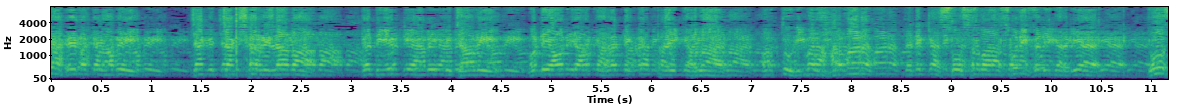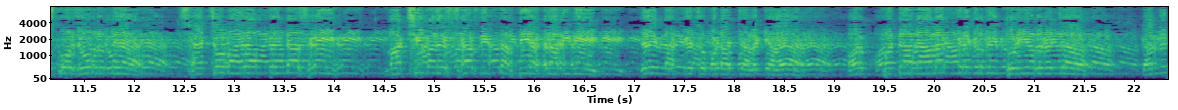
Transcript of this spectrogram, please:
ਚਾਹੇ ਮਕਲਾਵੇ ਜਗ ਜਗਸ਼ਰ ਲੀਲਾ ਦਾ ਗੱਡੀ ਅੱਗੇ ਆਵੇ ਕਿ ਜਾਵੇ। ਮੁੰਡੇ ਆਉਣ ਜਾਣ ਘਰ ਨਿੱਕਾ ਟਰਾਈ ਕਰਦਾ ਹੈ, ਪਰ ਧੂਰੀ ਵਾਲਾ ਹਰਮਨ ਤੇ ਨਿੱਕਾ ਸੋਸਰ ਵਾਲਾ ਸੋਹਣੀ ਫੀਲਡਿੰਗ ਕਰ ਗਿਆ ਹੈ। ਦੋ ਸਕੋਰ ਜੋੜ ਦਿੱਤੇ ਆ। ਸੈਚੋ ਮਾਇਰਾ ਪਿੰਡਾ ਸ੍ਰੀ ਮਾਛੀ ਵਾਲੇ ਸਾਹਿਬ ਦੀ ਧਰਤੀ ਹੈ ਖਿਡਾਰੀ ਦੀ ਜਿਹੜੇ ਇਲਾਕੇ ਚੋਂ ਬੜਾ ਚੱਲ ਕੇ ਆਇਆ ਹੈ। ਔਰ ਵੱਡਾ ਨਾਮ ਹੈ ਕ੍ਰਿਕਟ ਦੀ ਦੁਨੀਆ ਦੇ ਵਿੱਚ। ਕਰਨ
